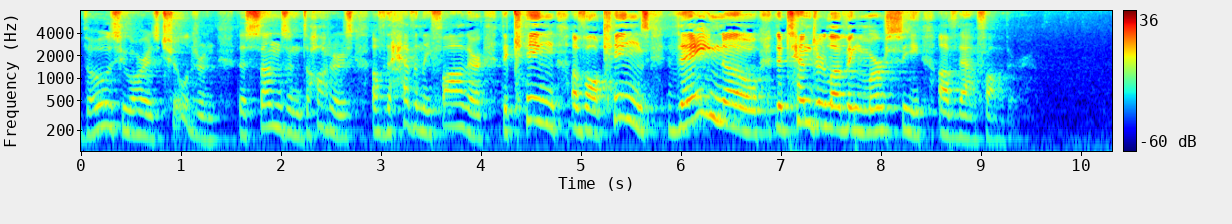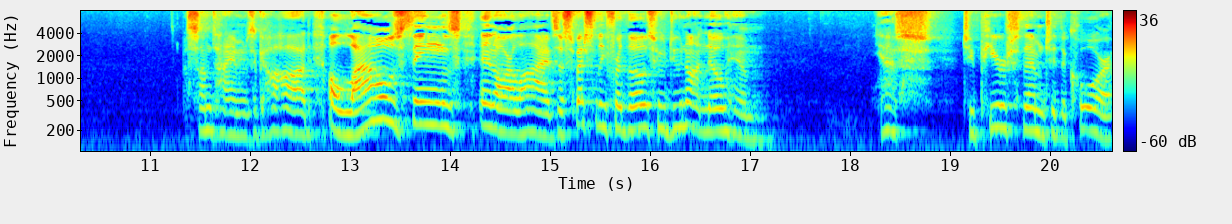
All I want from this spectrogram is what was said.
Those who are his children, the sons and daughters of the heavenly Father, the King of all kings, they know the tender, loving mercy of that Father. Sometimes God allows things in our lives, especially for those who do not know him. Yes, to pierce them to the core,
